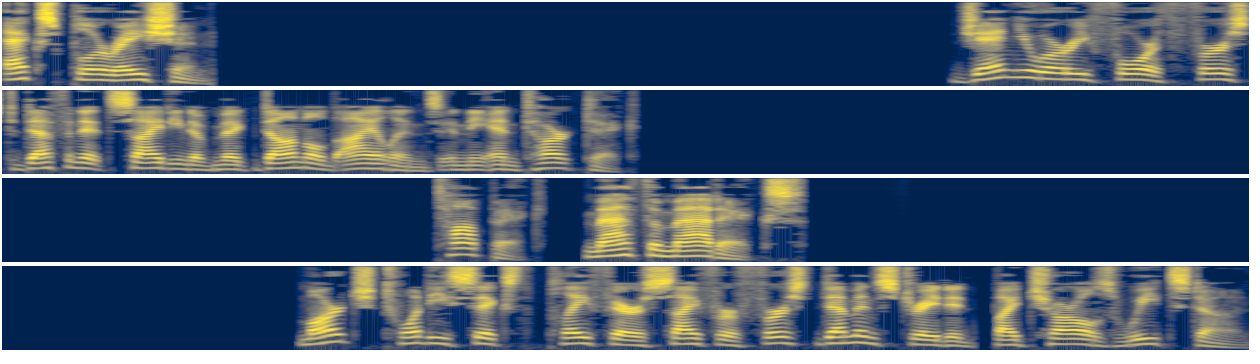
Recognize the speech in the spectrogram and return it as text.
Exploration. January 4 – First definite sighting of McDonald Islands in the Antarctic Mathematics March 26 – Playfair cipher first demonstrated, by Charles Wheatstone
